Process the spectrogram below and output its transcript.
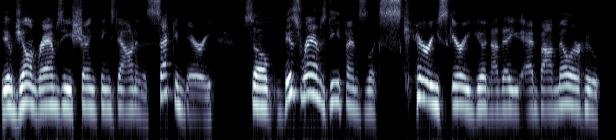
You have Jalen Ramsey shutting things down in the secondary. So this Rams defense looks scary, scary good. Now that you add Von Miller, who,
